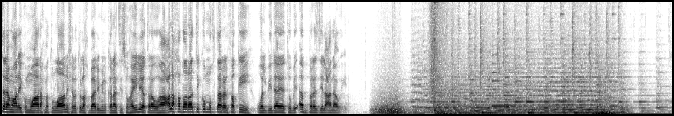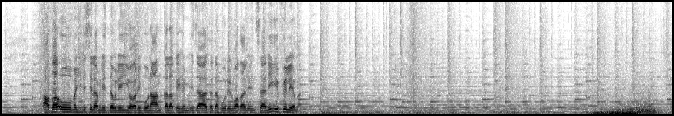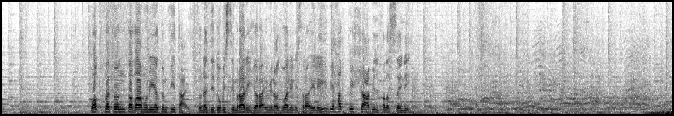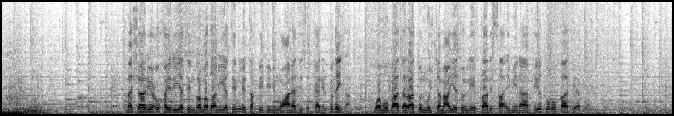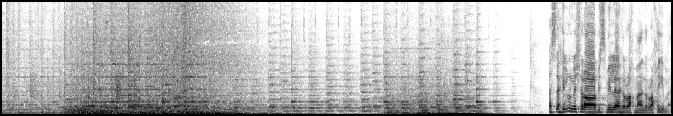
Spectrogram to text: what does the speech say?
السلام عليكم ورحمة الله. نشرة الأخبار من قناة سهيل يقرأها على حضراتكم مختار الفقيه والبداية بأبرز العناوين. أعضاء مجلس الأمن الدولي يعربون عن قلقهم إزاء تدهور الوضع الإنساني في اليمن. وقفة تضامنية في تعز. تندد باستمرار جرائم العدوان الإسرائيلي بحق الشعب الفلسطيني. مشاريع خيرية رمضانية للتخفيف من معاناة سكان الحديدة. ومبادرات مجتمعية لإفطار الصائمين في طرقات أبيان أستهل النشرة بسم الله الرحمن الرحيم.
